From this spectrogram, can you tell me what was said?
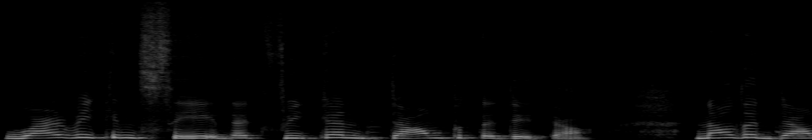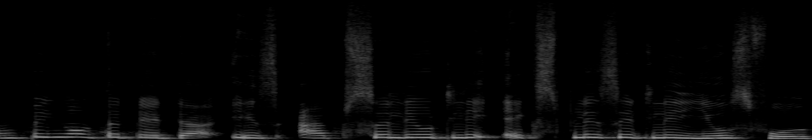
where we can say that we can dump the data. Now the dumping of the data is absolutely explicitly useful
